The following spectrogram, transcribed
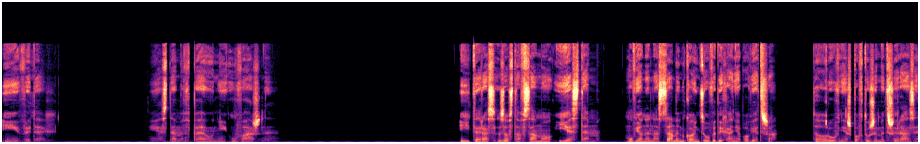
I wydech. Jestem w pełni uważny. I teraz zostaw samo jestem, mówione na samym końcu wydychania powietrza to również powtórzymy trzy razy.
